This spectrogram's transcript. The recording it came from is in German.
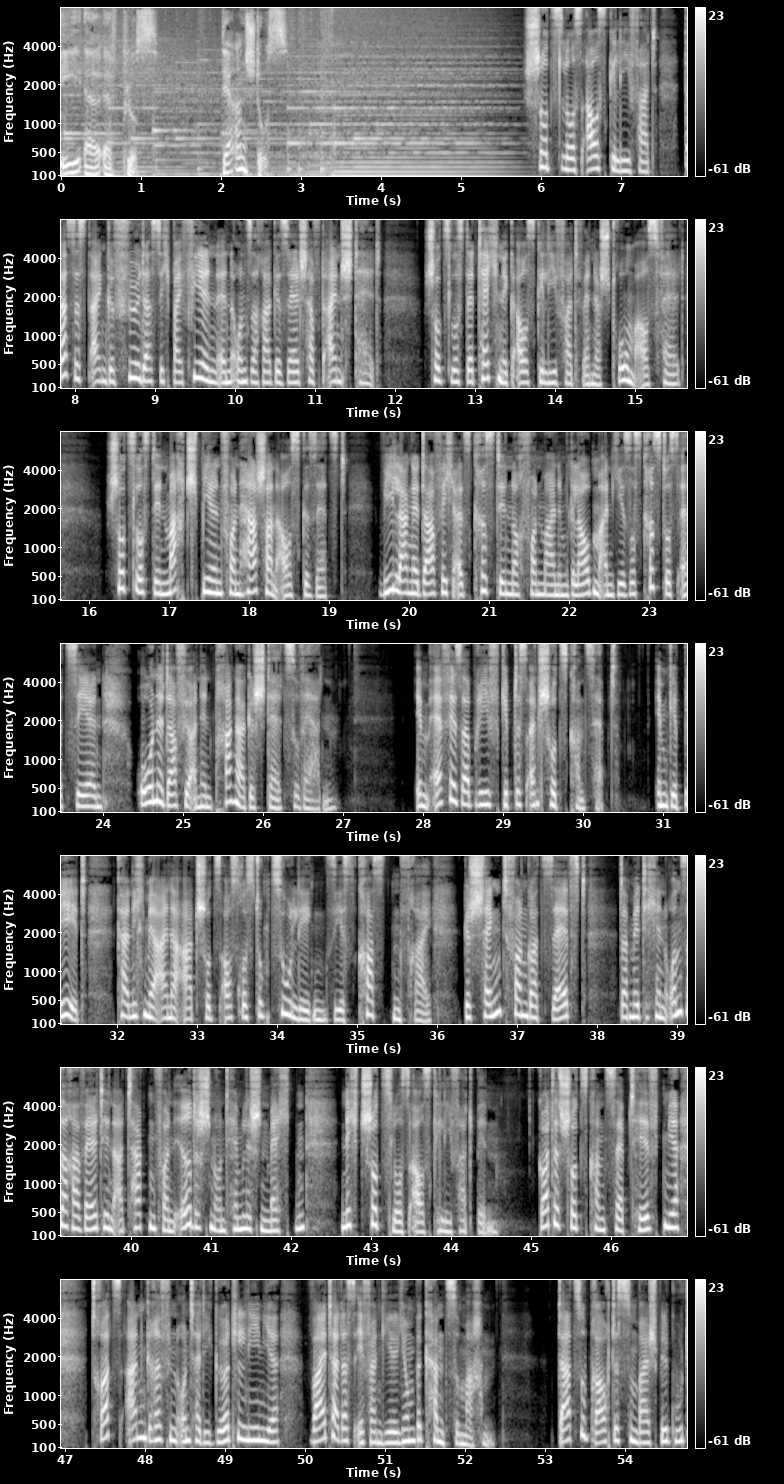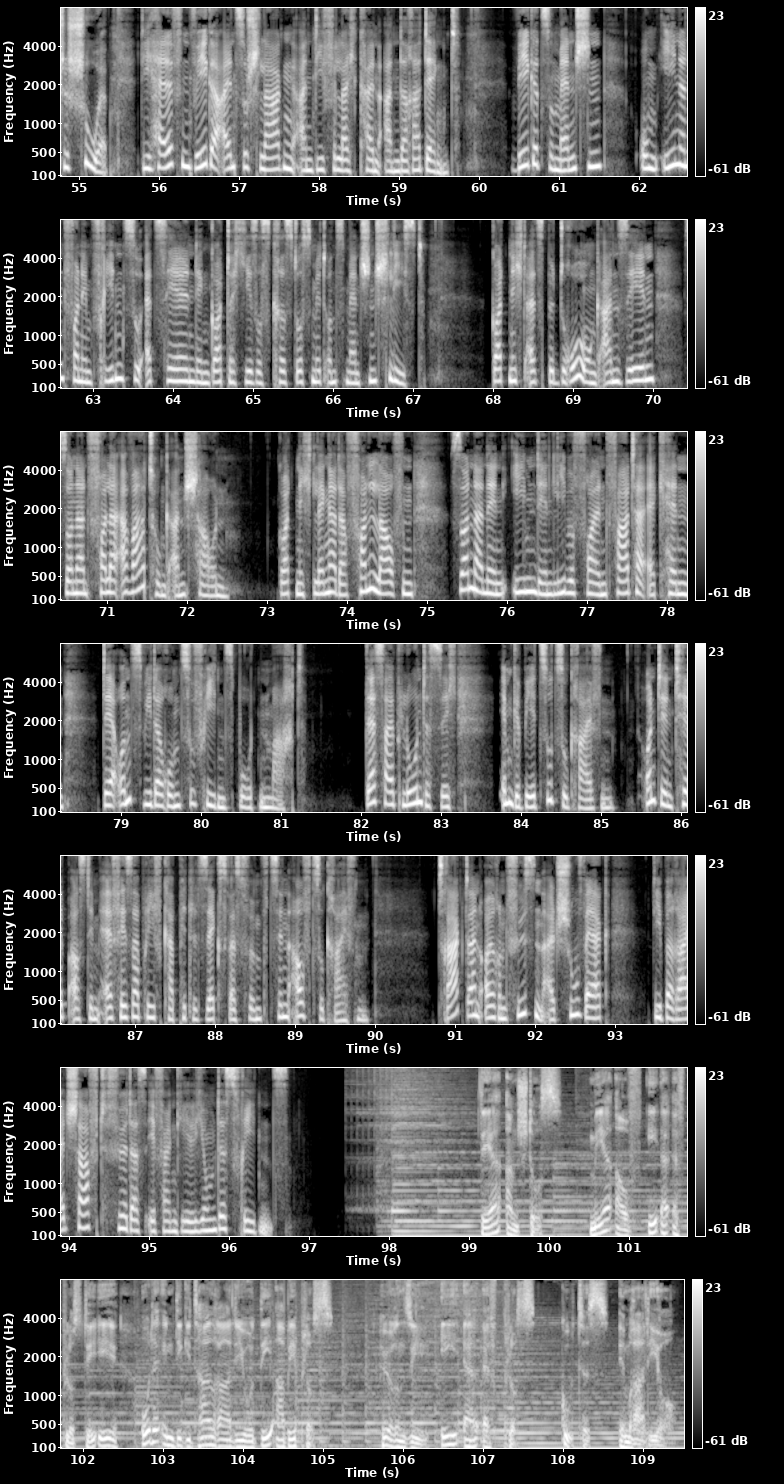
ERF Plus. Der Anstoß. Schutzlos ausgeliefert. Das ist ein Gefühl, das sich bei vielen in unserer Gesellschaft einstellt. Schutzlos der Technik ausgeliefert, wenn der Strom ausfällt. Schutzlos den Machtspielen von Herrschern ausgesetzt. Wie lange darf ich als Christin noch von meinem Glauben an Jesus Christus erzählen, ohne dafür an den Pranger gestellt zu werden? Im Epheserbrief gibt es ein Schutzkonzept. Im Gebet kann ich mir eine Art Schutzausrüstung zulegen. Sie ist kostenfrei, geschenkt von Gott selbst, damit ich in unserer Welt den Attacken von irdischen und himmlischen Mächten nicht schutzlos ausgeliefert bin. Gottes Schutzkonzept hilft mir, trotz Angriffen unter die Gürtellinie weiter das Evangelium bekannt zu machen. Dazu braucht es zum Beispiel gute Schuhe, die helfen, Wege einzuschlagen, an die vielleicht kein anderer denkt. Wege zu Menschen, um ihnen von dem Frieden zu erzählen, den Gott durch Jesus Christus mit uns Menschen schließt. Gott nicht als Bedrohung ansehen, sondern voller Erwartung anschauen. Gott nicht länger davonlaufen, sondern in ihm den liebevollen Vater erkennen, der uns wiederum zu Friedensboten macht. Deshalb lohnt es sich, im Gebet zuzugreifen und den Tipp aus dem Epheserbrief Kapitel 6, Vers 15 aufzugreifen. Tragt an euren Füßen als Schuhwerk die Bereitschaft für das Evangelium des Friedens. Der Anstoß. Mehr auf erfplus.de oder im Digitalradio DAB+. Hören Sie ERF Plus. Gutes im Radio.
